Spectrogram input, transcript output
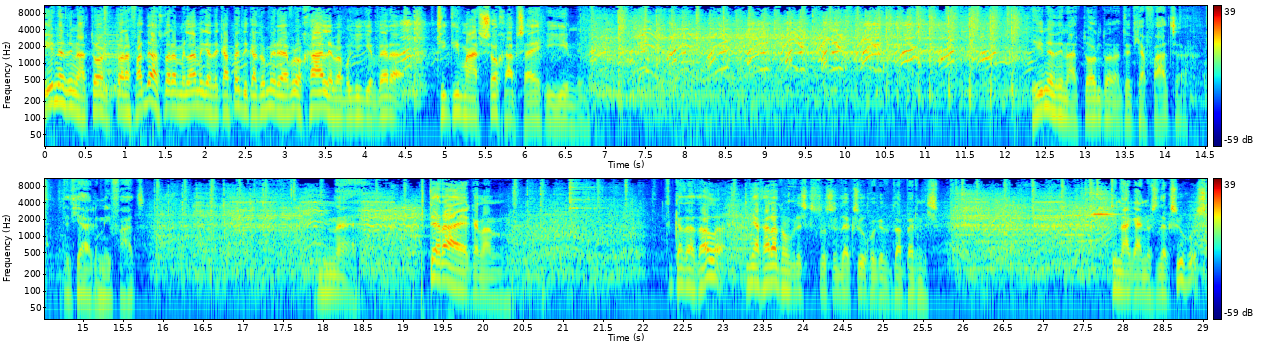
είναι δυνατόν. Τώρα φαντάσου τώρα μιλάμε για 15 εκατομμύρια ευρώ. Χάλευα από εκεί και πέρα. Τι, τι μασόχαψα έχει γίνει. Είναι δυνατόν τώρα τέτοια φάτσα Τέτοια αγνή φάτσα. Ναι. Πτερά έκαναν Κατά τα άλλα Μια χαρά τον βρίσκεις στο συνταξιούχο και του τα παίρνεις. Τι να κάνει ο συνταξιούχος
